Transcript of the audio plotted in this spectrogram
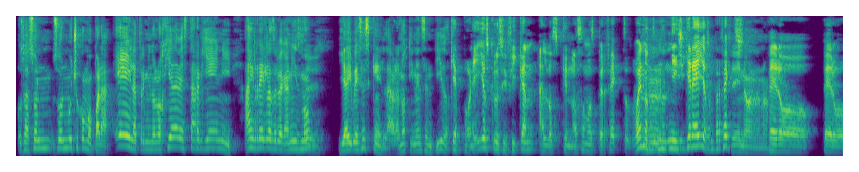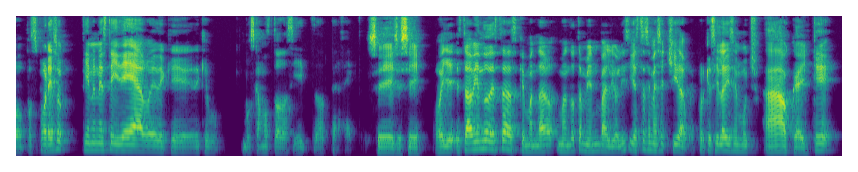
o sea, son, son mucho como para, hey, la terminología debe estar bien y hay reglas del veganismo. Sí. Y hay veces que la verdad no tienen sentido. Que por ellos crucifican a los que no somos perfectos. Bueno, ni siquiera ellos son perfectos. Sí, no, no, no. Pero, pero, pues por eso tienen esta idea, güey, de que, de que buscamos todo así, todo perfecto. Sí, sí, sí. Oye, estaba viendo de estas que mandó, mandó también Valiolis y esta se me hace chida, güey, porque sí la dicen mucho. Ah, ok. Que,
